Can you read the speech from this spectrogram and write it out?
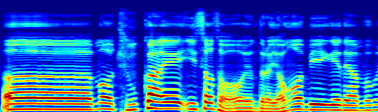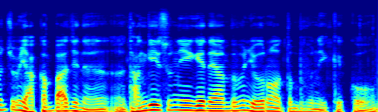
어, 뭐 주가에 있어서 연들아 영업이익에 대한 부분 좀 약간 빠지는 어, 단기순이익에 대한 부분 이런 어떤 부분이 있겠고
